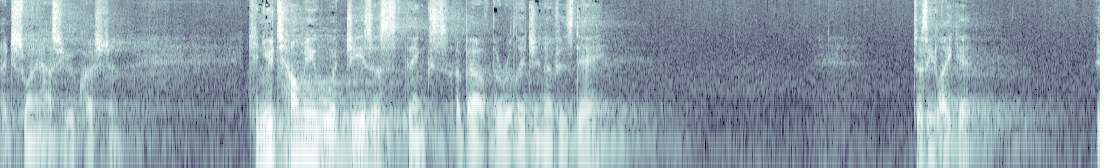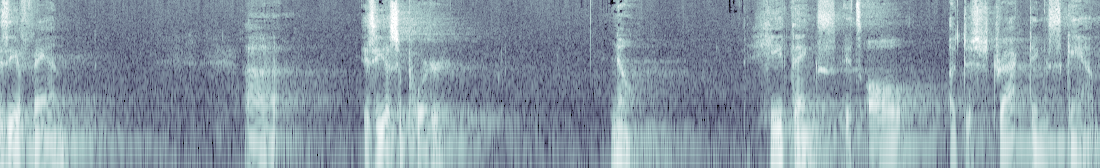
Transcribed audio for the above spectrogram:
I just want to ask you a question. Can you tell me what Jesus thinks about the religion of his day? Does he like it? Is he a fan? Uh, is he a supporter? No. He thinks it's all a distracting scam.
